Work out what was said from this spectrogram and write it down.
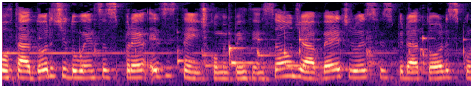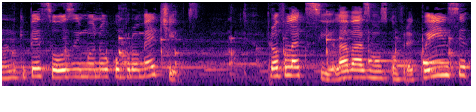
portadores de doenças pré-existentes, como hipertensão, diabetes, doenças respiratórias crônicas e pessoas imunocomprometidas. Profilaxia: lavar as mãos com frequência,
